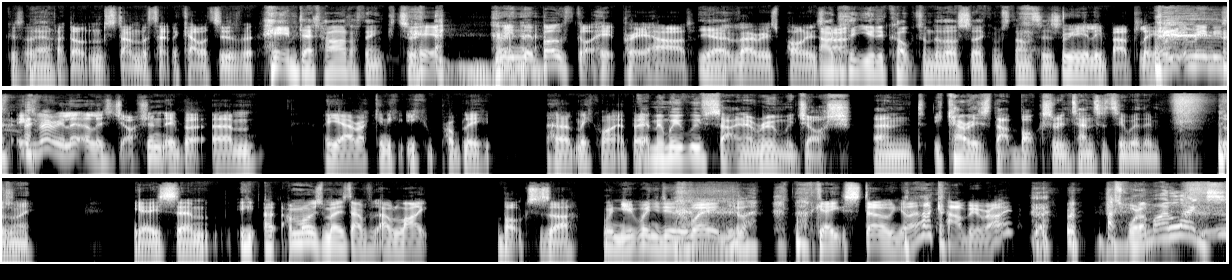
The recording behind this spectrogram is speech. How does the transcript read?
because I, Yeah. I don't understand the technicalities of it. Hit him dead hard, I think. To, Hit him- I mean, they both got hit pretty hard Yeah. at various points. how do I- you think you'd have coped under those circumstances? really badly. I mean, he's, he's very little, is Josh, isn't he? But um, yeah, I reckon he, he could probably hurt me quite a bit. I mean, we, we've sat in a room with Josh, and he carries that boxer intensity with him, doesn't he? yeah, he's. Um, he, I- I'm always amazed how, how light boxers are. When you when you do the weigh and you're like, like eight stone, you're like, that can't be right. That's one of my legs.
